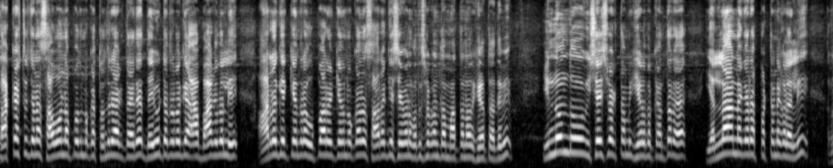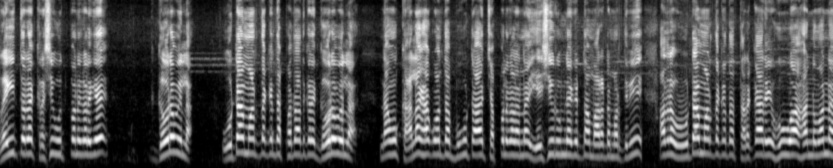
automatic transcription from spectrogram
ಸಾಕಷ್ಟು ಜನ ಸಾವನ್ನಪ್ಪೋದ್ರ ಮೂಲಕ ತೊಂದರೆ ಆಗ್ತಾ ಇದೆ. ದಯವಿಟ್ಟು ಅದ್ರ ಬಗ್ಗೆ ಆ ಭಾಗದಲ್ಲಿ ಆರೋಗ್ಯ ಕೇಂದ್ರ, ಉಪಾರೋಗ್ಯ ಕೇಂದ್ರ ಮುಖಾಂತರ ಆರೋಗ್ಯ ಸೇವೆಯನ್ನು ಒದಗಿಸ್ಬೇಕಂತ ಮಾತನ್ನು ಅವ್ರು ಹೇಳ್ತಾ ಇದ್ದೀವಿ. ಇನ್ನೊಂದು ವಿಶೇಷವಾಗಿ ತಮಗೆ ಹೇಳ್ಬೇಕಂತಾರೆ ಎಲ್ಲ ನಗರ ಪಟ್ಟಣಗಳಲ್ಲಿ ರೈತರ ಕೃಷಿ ಉತ್ಪನ್ನಗಳಿಗೆ ಗೌರವ ಇಲ್ಲ ಊಟ ಮಾಡ್ತಕ್ಕಂಥ ಪದಾರ್ಥಗಳಿಗೆ ಗೌರವ ಇಲ್ಲ ನಾವು ಕಾಲಾಗ ಹಾಕುವಂಥ ಬೂಟ, ಚಪ್ಪಲ್ಗಳನ್ನು ಎ ಸಿ ರೂಮ್ನಾಗ ಇಟ್ಟು ನಾವು ಮಾರಾಟ ಮಾಡ್ತೀವಿ. ಆದರೆ ಊಟ ಮಾಡ್ತಕ್ಕಂಥ ತರಕಾರಿ, ಹೂವು, ಹಣ್ಣುವನ್ನು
